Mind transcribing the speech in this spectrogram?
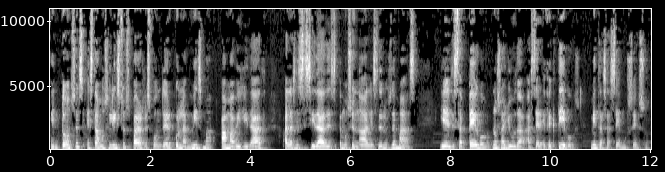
Entonces estamos listos para responder con la misma amabilidad a las necesidades emocionales de los demás y el desapego nos ayuda a ser efectivos mientras hacemos eso.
